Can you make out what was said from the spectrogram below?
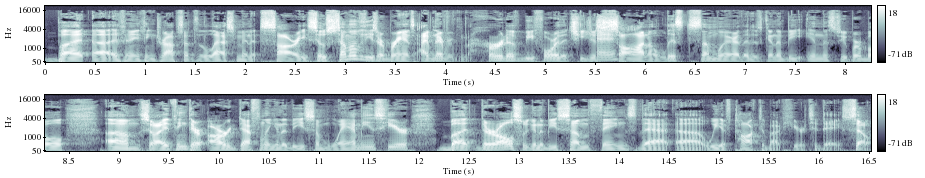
but uh, if anything drops out to the last minute, sorry. So some of these are brands I've never even heard of before that she just Okay. saw on a list somewhere that is going to be in the Super Bowl. Um, so I think there are definitely going to be some whammies here, but there are also going to be some things that uh, we have talked about here today. So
